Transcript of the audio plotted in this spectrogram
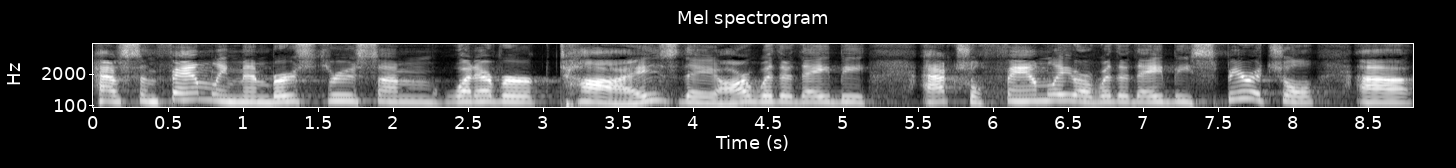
have some family members through some whatever ties they are, whether they be actual family or whether they be spiritual uh,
